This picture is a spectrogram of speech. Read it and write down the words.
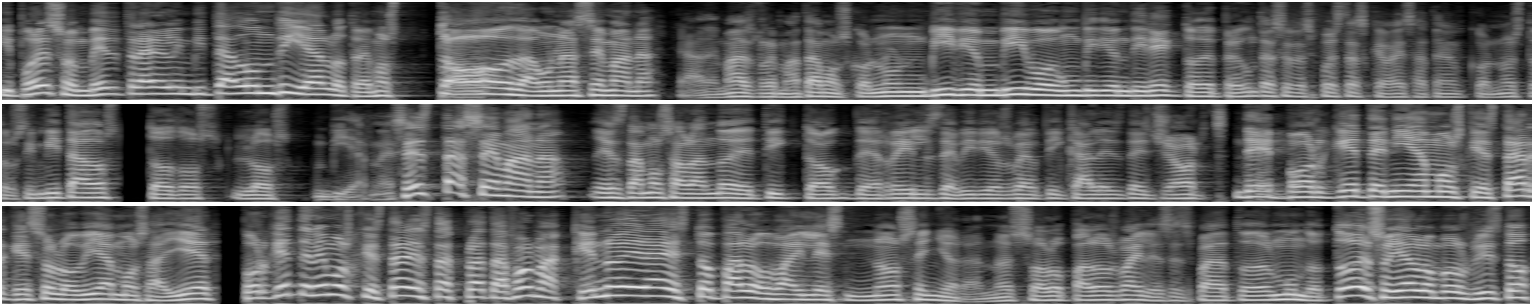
Y por eso, en vez de traer al invitado un día, lo traemos toda una semana. Además, rematamos con un vídeo en vivo, un vídeo en directo de preguntas y respuestas que vais a tener con nuestros invitados todos los viernes. Esta semana estamos hablando de TikTok, de Reels, de vídeos verticales, de shorts, de por qué teníamos que estar, que eso lo víamos ayer. ¿Por qué tenemos que estar en estas plataformas? Que no era esto para los bailes. No, señora, no es solo para los bailes, es para todo el mundo. Todo eso ya lo hemos visto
